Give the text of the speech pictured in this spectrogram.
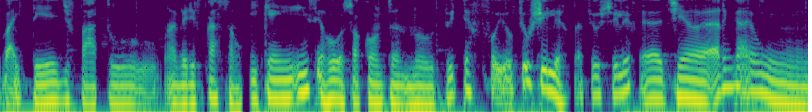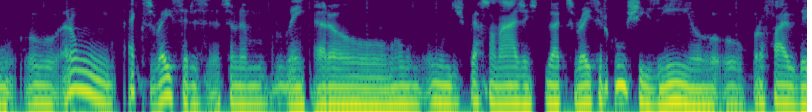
vai ter de fato a verificação. E quem encerrou a sua conta no Twitter foi o Phil Schiller. O Phil Schiller é, tinha. Era, era um. Era um X-Racer, se eu lembro bem. Era um, um dos personagens do X-Racer com um xizinho, o, o profile dele.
